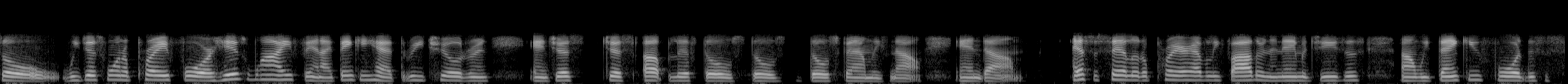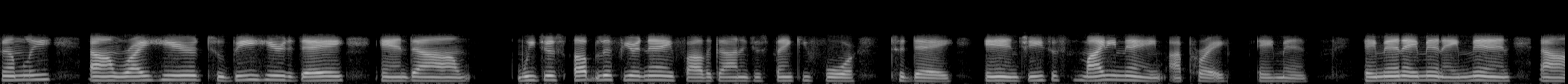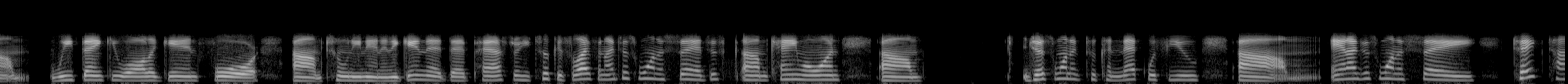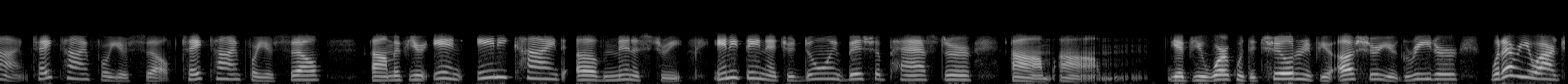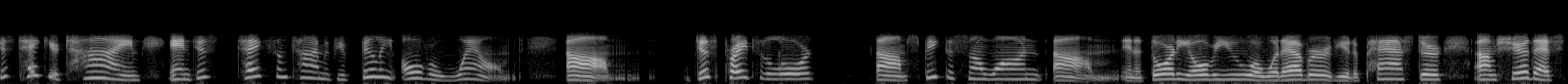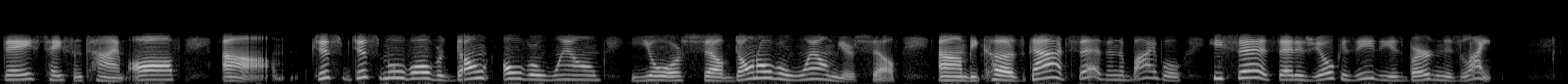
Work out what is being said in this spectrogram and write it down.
So we just want to pray for his wife, and I think he had three children, and just just uplift those those those families now. And um, just say a little prayer, Heavenly Father, in the name of Jesus. Uh, we thank you for this assembly um, right here to be here today, and um, we just uplift your name, Father God, and just thank you for today. In Jesus' mighty name, I pray. Amen. Amen, amen, amen. Um, we thank you all again for um, tuning in. And again, that, that pastor, he took his life. And I just want to say, I just um, came on. Um, just wanted to connect with you. Um, and I just want to say, take time. Take time for yourself. Take time for yourself um, if you're in any kind of ministry, anything that you're doing, bishop, pastor, um, um, if you work with the children, if you're usher, you're greeter, whatever you are, just take your time and just take some time. If you're feeling overwhelmed, um, just pray to the Lord. Um, speak to someone um, in authority over you or whatever. If you're the pastor, um, share that stage. Take some time off um, just just move over. Don't overwhelm yourself. Don't overwhelm yourself um because god says in the bible he says that his yoke is easy his burden is light.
